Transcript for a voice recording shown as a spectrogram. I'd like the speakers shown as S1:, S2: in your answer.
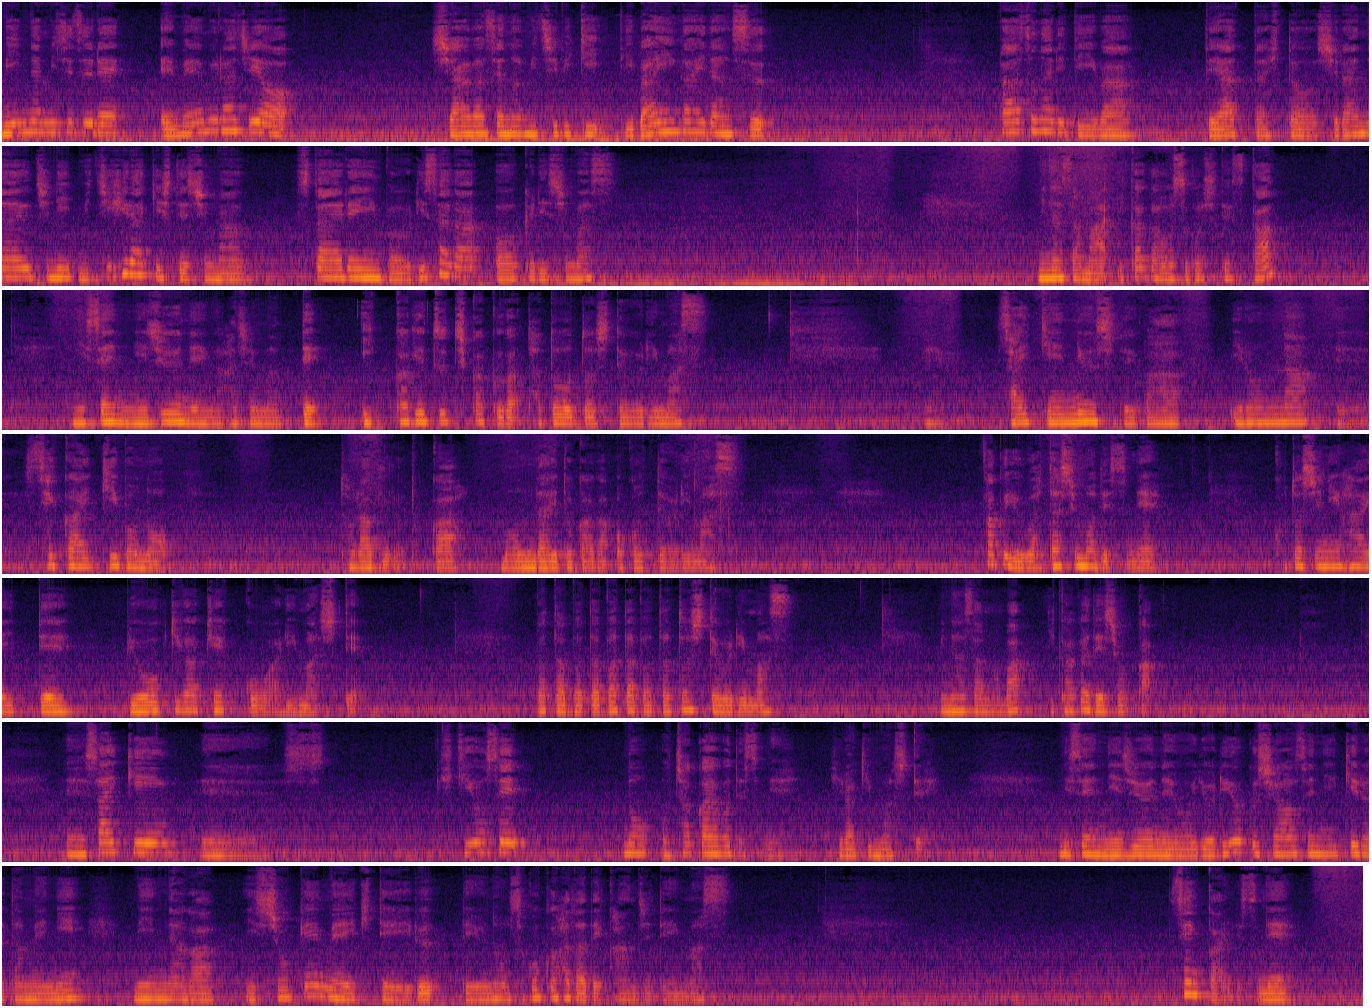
S1: みんな道連れ MM ラジオ。幸せの導きディバインガイダンス。パーソナリティは出会った人を知らないうちに道開きしてしまうスターレインボーリサがお送りします。皆様いかがお過ごしですか？2020年が始まって1ヶ月近くが経とうとしております。最近ニュースではいろんな、えー、世界規模のトラブルとか問題とかが起こっております。かくいう私もですね今年に入って病気が結構ありましてバタバタバタバタとしております。皆様はいかがでしょうか、えー、最近、えー、引き寄せのお茶会をですね開きまして2020年をよりよく幸せに生きるためにみんなが一生懸命生きているっていうのをすごく肌で感じています。前回ですね、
